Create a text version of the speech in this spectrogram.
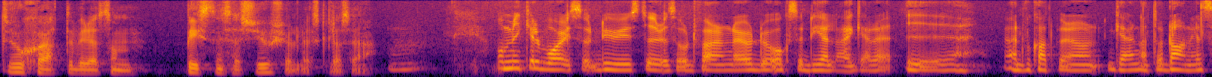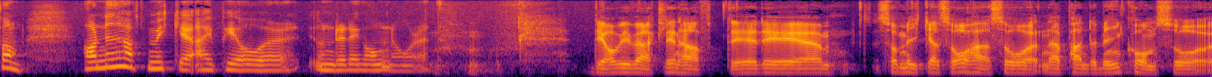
då sköter vi det som business as usual skulle jag säga. Mm. Och Mikael Borg, så du är styrelseordförande och du är också delägare i advokatbyrån Gernat och Danielsson. Har ni haft mycket IPO under det gångna året? Det har vi verkligen haft. Det, det, som Mikael sa här, så när pandemin kom så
